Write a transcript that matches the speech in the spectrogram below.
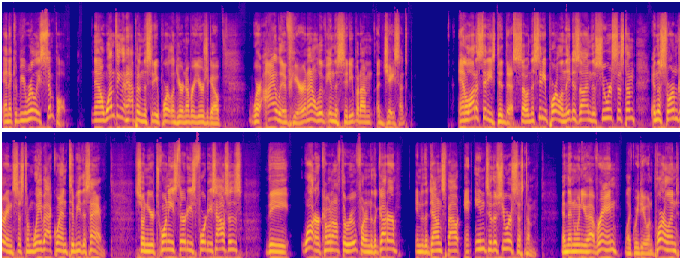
And it can be really simple. Now, one thing that happened in the city of Portland here a number of years ago, where I live here, and I don't live in the city, but I'm adjacent. And a lot of cities did this. So in the city of Portland, they designed the sewer system and the storm drain system way back when to be the same. So in your 20s, 30s, 40s houses, the water coming off the roof went into the gutter, into the downspout, and into the sewer system. And then when you have rain, like we do in Portland,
